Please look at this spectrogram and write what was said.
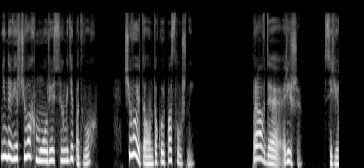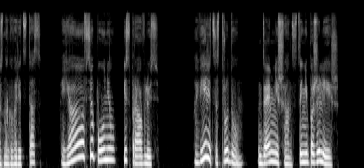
Недоверчиво хмурюсь. Где подвох? Чего это он такой послушный? Правда, Риша, серьезно говорит Стас. Я все понял, исправлюсь. Верится с трудом. Дай мне шанс, ты не пожалеешь.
